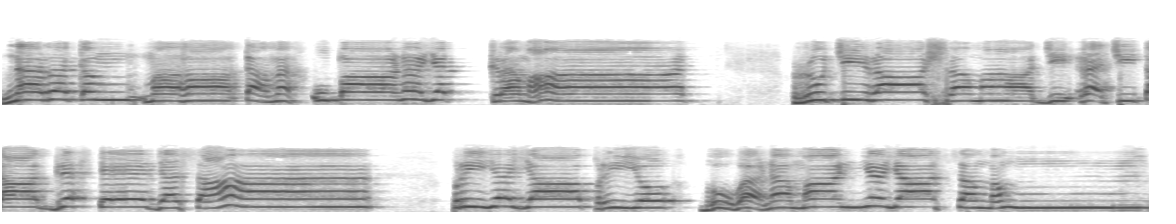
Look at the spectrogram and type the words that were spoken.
नरकं महातम उपानयत्क्रमात्। रुचिराश्रमाजि रचिताग्र तेजसा प्रियया प्रियो भुवनमान्यया समम्।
